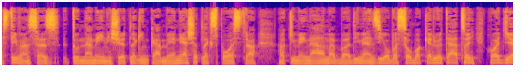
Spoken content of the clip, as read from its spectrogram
Stevenshez tudnám én is őt leginkább mérni, esetleg Spolstra, aki még nálam ebbe a dimenzióba szóba került, tehát hogy, hogy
